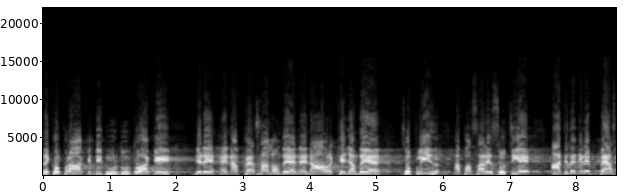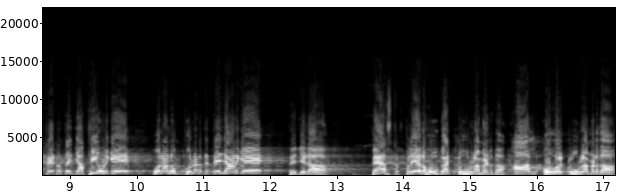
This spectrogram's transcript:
ਦੇਖੋ ਭਰਾ ਕਿੰਨੀ ਦੂਰ ਦੂਰ ਤੋਂ ਆ ਕੇ ਜਿਹੜੇ ਇੰਨਾ ਪੈਸਾ ਲਾਉਂਦੇ ਆ, ਇੰਨੇ ਇਨਾਮ ਰੱਖੇ ਜਾਂਦੇ ਆ। ਸੋ ਪਲੀਜ਼ ਆਪਾਂ ਸਾਰੇ ਸੋਚੀਏ, ਅੱਜ ਦੇ ਜਿਹੜੇ ਬੈਸਟ ਰੇਡਰ ਤੇ ਜਾਫੀ ਹੋਣਗੇ, ਉਹਨਾਂ ਨੂੰ ਬੁਲਟ ਦਿੱਤੇ ਜਾਣਗੇ। ਤੇ ਜਿਹੜਾ ਬੈਸਟ ਪਲੇਅਰ ਹੋਊਗਾ ਟੂਰਨਾਮੈਂਟ ਦਾ ਆਲ ਓਵਰ ਟੂਰਨਾਮੈਂਟ ਦਾ,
